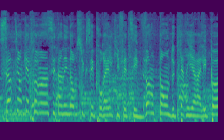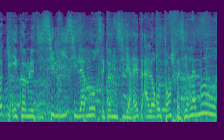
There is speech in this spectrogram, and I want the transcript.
Sorti en 80, c'est un énorme succès pour elle qui fête ses 20 ans de carrière à l'époque. Et comme le dit Sylvie, si l'amour c'est comme une cigarette, alors autant choisir l'amour.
